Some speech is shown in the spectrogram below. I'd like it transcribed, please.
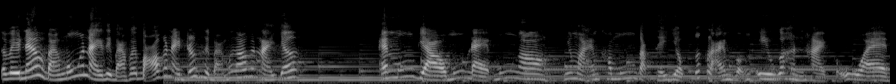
Tại vì nếu mà bạn muốn cái này thì bạn phải bỏ cái này trước thì bạn mới có cái này chứ em muốn giàu, muốn đẹp, muốn ngon, nhưng mà em không muốn tập thể dục, tức là em vẫn yêu cái hình hài cũ của em.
